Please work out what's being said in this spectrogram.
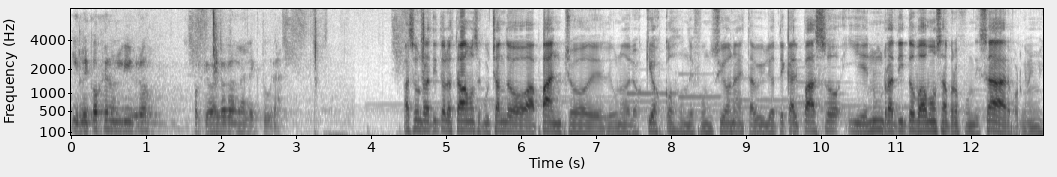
y recogen un libro porque valoran la lectura. Hace un ratito lo estábamos escuchando a Pancho de, uno de los kioscos donde funciona esta biblioteca al paso y en un ratito vamos a profundizar porque me,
